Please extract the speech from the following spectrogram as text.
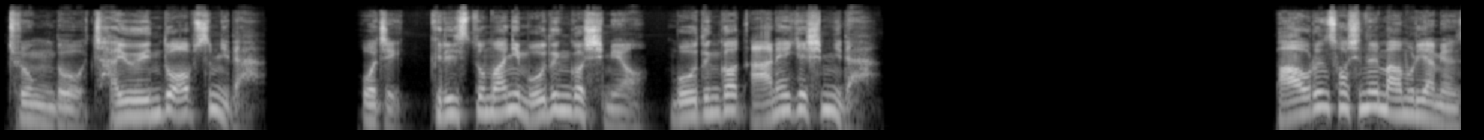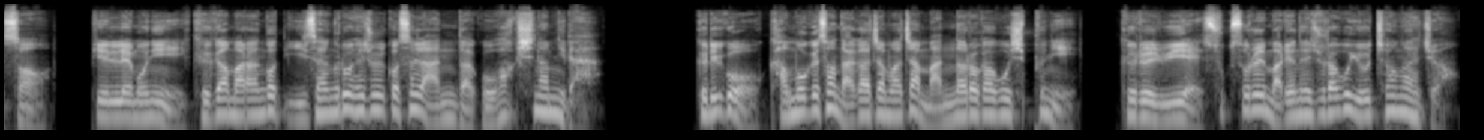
종도 자유인도 없습니다. 오직 그리스도만이 모든 것이며 모든 것 안에 계십니다. 바울은 서신을 마무리하면서 빌레몬이 그가 말한 것 이상으로 해줄 것을 안다고 확신합니다. 그리고 감옥에서 나가자마자 만나러 가고 싶으니 그를 위해 숙소를 마련해 주라고 요청하죠.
